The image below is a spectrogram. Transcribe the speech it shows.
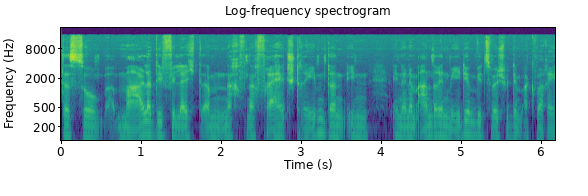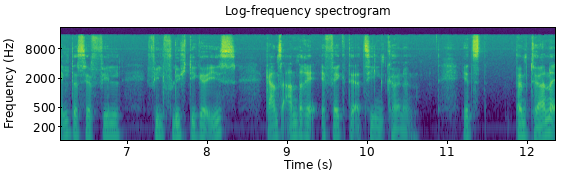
dass so Maler, die vielleicht ähm, nach, nach Freiheit streben, dann in, in einem anderen Medium, wie zum Beispiel dem Aquarell, das ja viel, viel flüchtiger ist, ganz andere Effekte erzielen können. Jetzt beim Turner,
